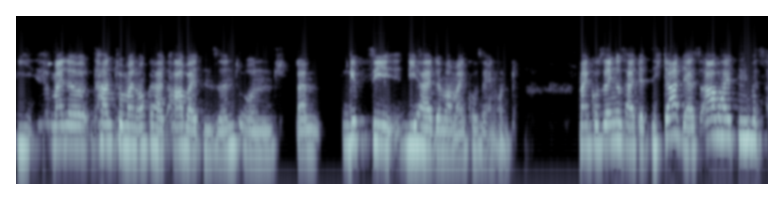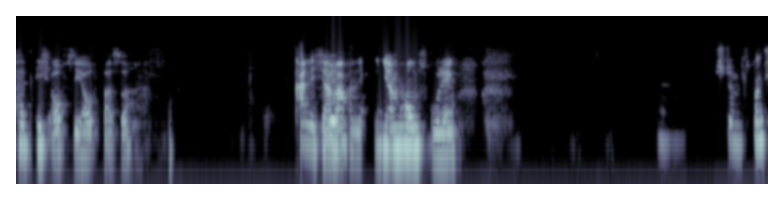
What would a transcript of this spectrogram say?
die, meine Tante und mein Onkel halt arbeiten sind und dann gibt sie die halt immer mein Cousin und mein Cousin ist halt jetzt nicht da, der ist arbeiten, weshalb ich auf sie aufpasse. Kann ich ja Ja. machen. Ich bin ja im Homeschooling. Stimmt. Und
